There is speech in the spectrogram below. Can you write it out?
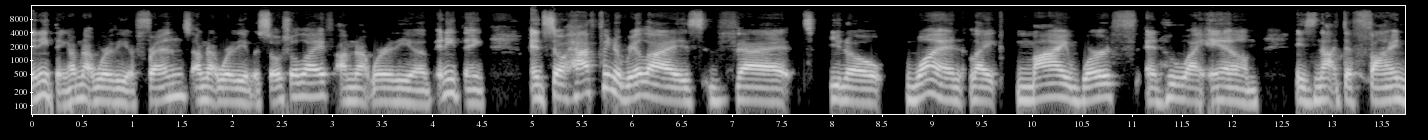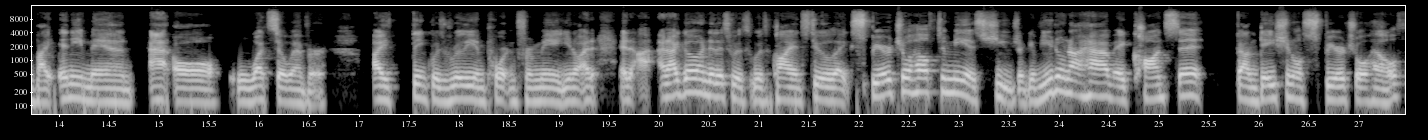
anything. I'm not worthy of friends. I'm not worthy of a social life. I'm not worthy of anything. And so having to realize that, you know, one, like my worth and who I am is not defined by any man at all whatsoever. I think was really important for me, you know, and and I, and I go into this with with clients too. Like spiritual health to me is huge. Like if you do not have a constant foundational spiritual health,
